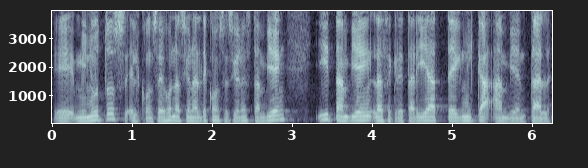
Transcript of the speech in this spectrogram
eh, minutos, el Consejo Nacional de Concesiones también y también la Secretaría Técnica Ambiental.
